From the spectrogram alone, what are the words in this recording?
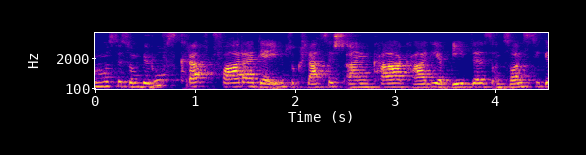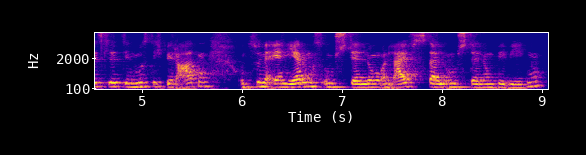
musste so einen Berufskraftfahrer, der eben so klassisch an KHK, Diabetes und sonstiges litt, den musste ich beraten und zu einer Ernährungsumstellung und Lifestyle-Umstellung bewegen.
